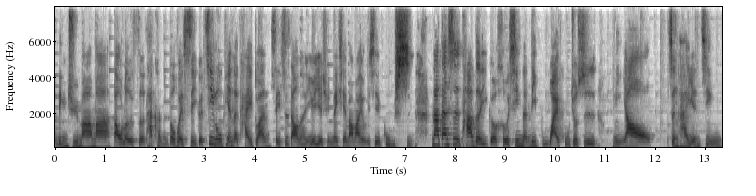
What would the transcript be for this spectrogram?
邻居妈妈倒垃圾，它可能都会是一个纪录片的开端。谁知道呢？因为也许那些妈妈有一些故事。那但是它的一个核心能力，不外乎就是你要睁开眼睛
